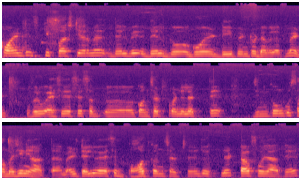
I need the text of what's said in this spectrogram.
पॉइंट इज़ कि फ़र्स्ट ईयर में they'll they'll go go deep into development फिर वो ऐसे ऐसे सब कॉन्सेप्ट पढ़ने लगते हैं, जिनको उनको समझ ही नहीं आता है। मैं टेल यू ऐसे बहुत कॉन्सेप्ट्स हैं जो इतने टफ हो जाते हैं,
